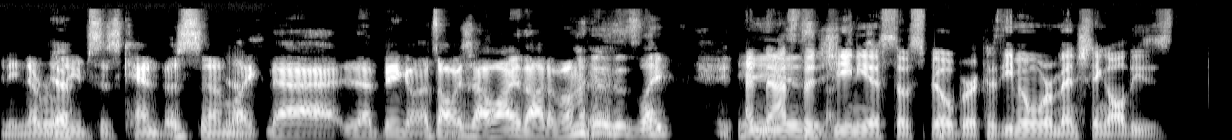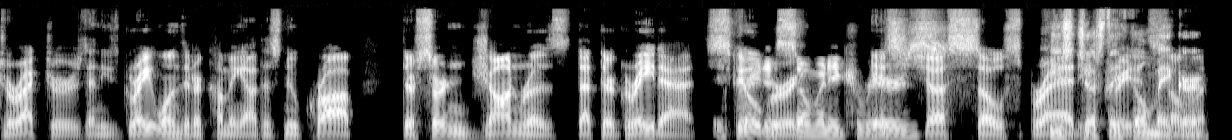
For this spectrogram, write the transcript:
and he never Yeah. leaves his canvas and I'm like that that bingo that's always how I thought of him Yeah. it's like and that's the genius of Spielberg because even when we're mentioning all these directors and these great ones that are coming out, this new crop, there's certain genres that they're great at. He's Spielberg so many careers is just so spread. He's just a created so filmmaker. much.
